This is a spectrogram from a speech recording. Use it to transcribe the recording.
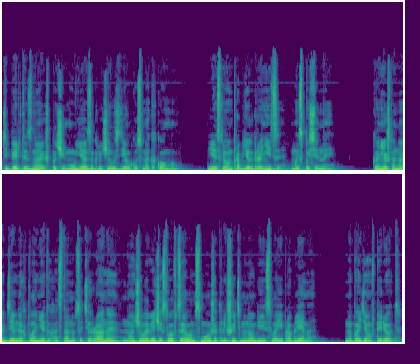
«Теперь ты знаешь, почему я заключил сделку с Мэгкомом. Если он пробьет границы, мы спасены. Конечно, на отдельных планетах останутся тираны, но человечество в целом сможет решить многие свои проблемы. Мы пойдем вперед.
